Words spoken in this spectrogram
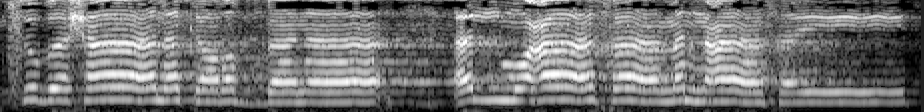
سبحانك ربنا المعافى من عافيت.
